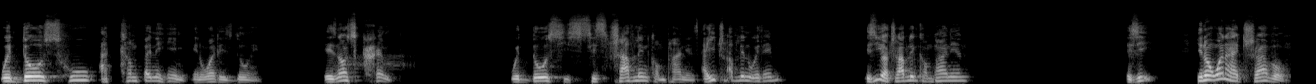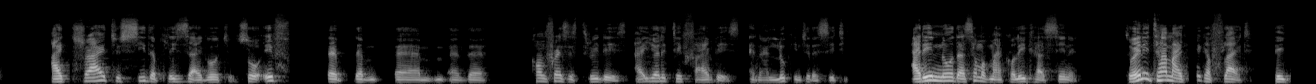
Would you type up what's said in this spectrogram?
with those who accompany him in what he's doing. He's not scrimp with those his, his traveling companions. Are you traveling with him? Is he your traveling companion? Is he? You know, when I travel, I try to see the places I go to. So if the the um, uh, the conference is three days, I usually take five days and I look into the city. I didn't know that some of my colleagues have seen it. So anytime I take a flight, they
